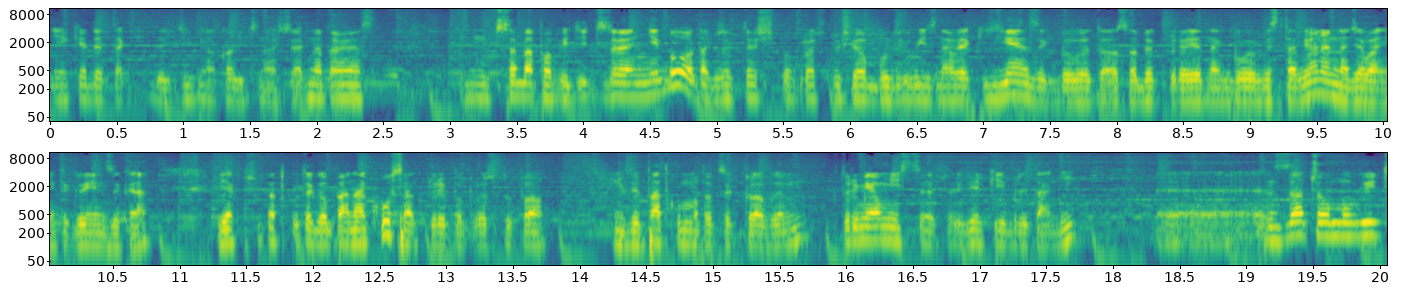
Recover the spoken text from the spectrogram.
niekiedy w takich dziwnych okolicznościach, natomiast mm, trzeba powiedzieć, że nie było tak, że ktoś po prostu się obudził i znał jakiś język. Były to osoby, które jednak były wystawione na działanie tego języka. Jak w przypadku tego pana Kusa, który po prostu po wypadku motocyklowym, który miał miejsce w Wielkiej Brytanii, e, zaczął mówić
